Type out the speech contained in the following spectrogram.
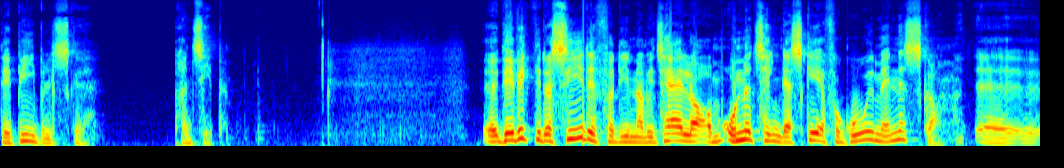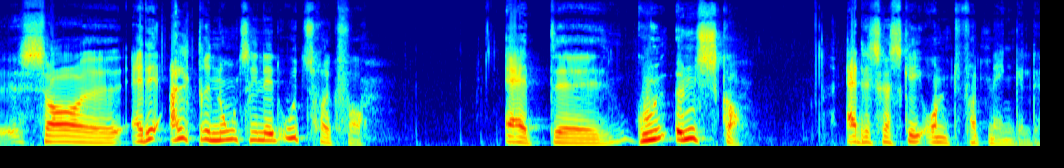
det bibelske princip. Øh, det er vigtigt at sige det, fordi når vi taler om onde ting, der sker for gode mennesker, øh, så øh, er det aldrig nogensinde et udtryk for, at øh, Gud ønsker, at det skal ske ondt for den enkelte.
